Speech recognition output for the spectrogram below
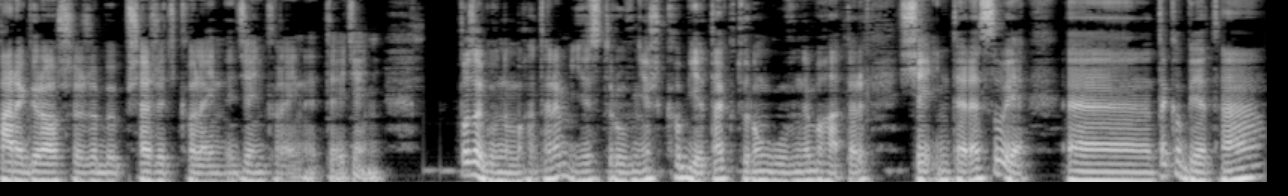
parę groszy, żeby przeżyć kolejny dzień, kolejny tydzień. Poza głównym bohaterem jest również kobieta, którą główny bohater się interesuje. Eee, ta kobieta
